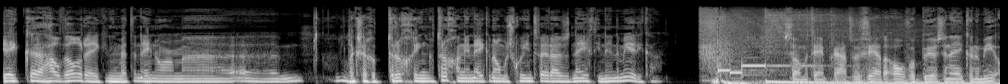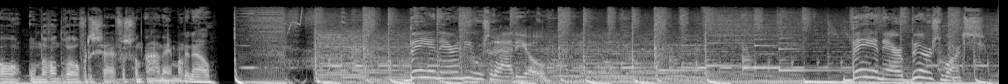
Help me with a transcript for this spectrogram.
ik hou wel rekening met een enorme, uh, laat ik zeggen, teruggang, teruggang in economische groei in 2019 in Amerika. Zometeen praten we verder over beurs en economie, onder andere over de cijfers van aannemer. Kanaal. Nieuwsradio. BNR Beurswatch.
